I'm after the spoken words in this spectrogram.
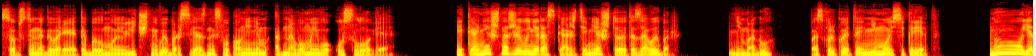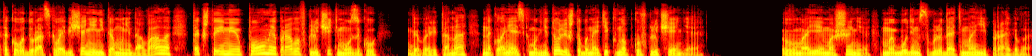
Собственно говоря, это был мой личный выбор, связанный с выполнением одного моего условия. И, конечно же, вы не расскажете мне, что это за выбор. Не могу, поскольку это не мой секрет. Ну, я такого дурацкого обещания никому не давала, так что имею полное право включить музыку, говорит она, наклоняясь к магнитоле, чтобы найти кнопку включения. В моей машине мы будем соблюдать мои правила,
